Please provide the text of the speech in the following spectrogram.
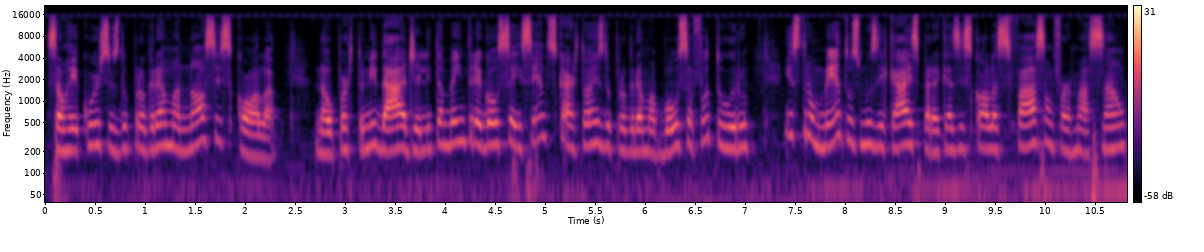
São recursos do programa Nossa Escola. Na oportunidade, ele também entregou 600 cartões do programa Bolsa Futuro, instrumentos musicais para que as escolas façam formação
